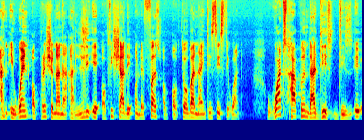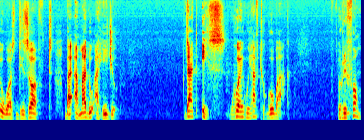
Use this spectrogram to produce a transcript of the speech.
And it went operational and eh, officially on the 1st of October 1961. What happened that this, this it eh, was dissolved by Amadou Ahidjo? That is where we have to go back. Reform.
